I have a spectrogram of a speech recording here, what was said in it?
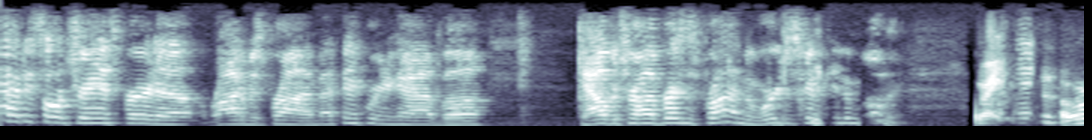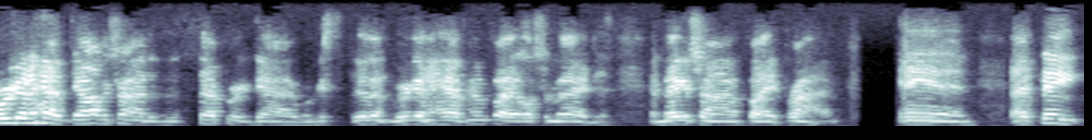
we're not gonna have this whole transfer to Rodimus Prime. I think we're gonna have uh, Galvatron versus Prime, and we're just gonna keep it moving. Right. Or we're gonna have Galvatron as a separate guy. We're just, we're gonna have him fight Ultra Magnus and Megatron fight Prime. And I think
